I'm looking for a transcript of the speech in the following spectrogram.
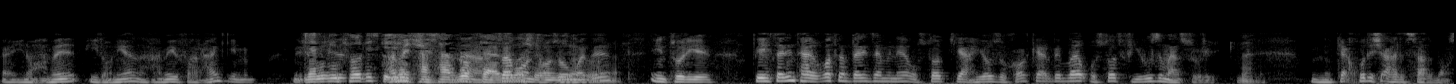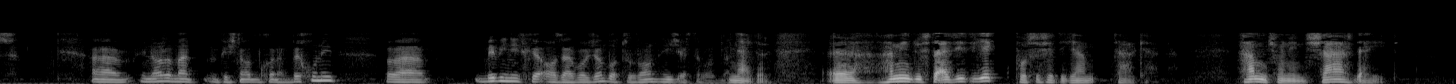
اینا همه ایرانی هن. همه فرهنگ این یعنی. اینطور نیست که اینا. تصرف کرده باشه تازه. اومده اینطوریه بهترین تحقیقات هم در این زمینه استاد یحیی زکار کرده و استاد فیروز منصوری بله. که خودش اهل سلماست اه، اینا رو من پیشنهاد می‌کنم بخونید و ببینید که آذربایجان با توران هیچ ارتباط نداره همین دوست عزیز یک پرسش دیگه هم تر کردن همچنین شهر دهید.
